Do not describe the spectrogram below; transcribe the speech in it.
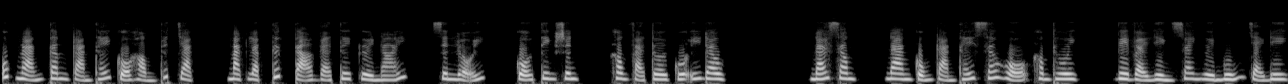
Úc noãn tâm cảm thấy cổ họng thích chặt, mặt lập tức tỏ vẻ tươi cười nói, xin lỗi, cổ tiên sinh, không phải tôi cố ý đâu. Nói xong, nàng cũng cảm thấy xấu hổ không thôi, vì vậy liền xoay người muốn chạy đi.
